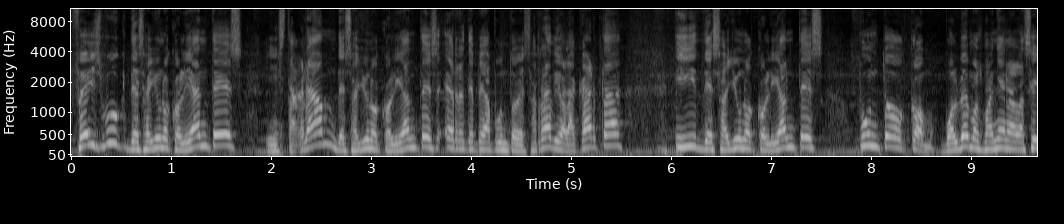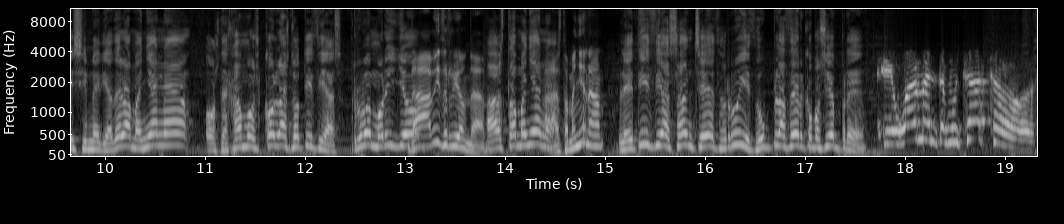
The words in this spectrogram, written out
Facebook, Desayuno Coliantes. Instagram, Desayuno Coliantes. rtpa.es, Radio a la Carta. Y desayunocoliantes.com. Volvemos mañana a las seis y media de la mañana. Os dejamos con las noticias. Rubén Morillo. David Rionda. Hasta mañana. Hasta mañana. Leticia Sánchez Ruiz, un placer como siempre. Igualmente, muchachos.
